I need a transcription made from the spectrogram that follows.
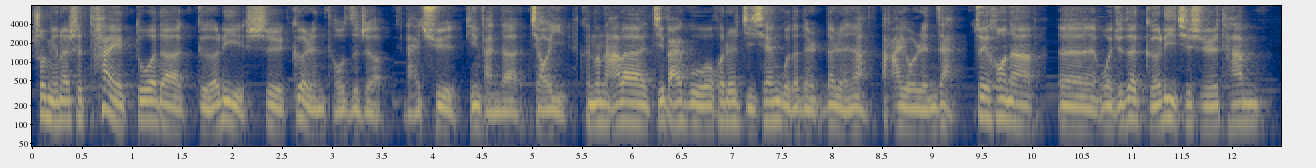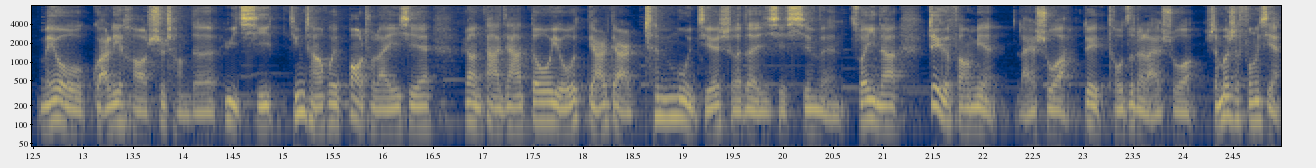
说明了是太多的格力是个人投资者来去频繁的交易，可能拿了几百股或者几千股的的的人啊，大有人在。最后呢，呃，我觉得格力其实它。没有管理好市场的预期，经常会爆出来一些让大家都有点点瞠目结舌的一些新闻。所以呢，这个方面来说啊，对投资者来说，什么是风险？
